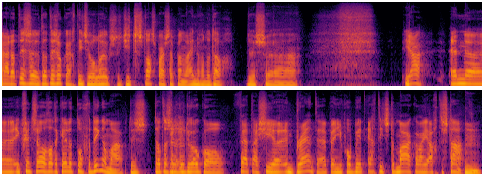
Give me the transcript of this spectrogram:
Ja, dat is, eh, dat is ook echt iets heel leuks. Dat je iets tastbaars hebt aan het einde van de dag. Dus eh, ja, en eh, ik vind zelf dat ik hele toffe dingen maak. Dus dat is natuurlijk ook wel vet als je een brand hebt en je probeert echt iets te maken waar je achter staat. Hmm.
